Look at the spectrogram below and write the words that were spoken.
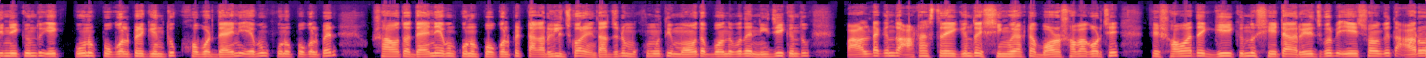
তিনি কিন্তু এই কোনো প্রকল্পের কিন্তু খবর দেয়নি এবং কোনো প্রকল্পের সহায়তা দেয়নি এবং কোনো প্রকল্পের টাকা রিলিজ করেনি। তার জন্য মুখ্যমন্ত্রী মমতা বন্দ্যোপাধ্যায় নিজেই কিন্তু পাল্টা কিন্তু আঠাশ তারিখে কিন্তু এই সিংহ একটা বড় সভা করছে। সেই সভাতে গিয়ে কিন্তু সেই টাকা রিলিজ করবে। এর সঙ্গে কিন্তু আরও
